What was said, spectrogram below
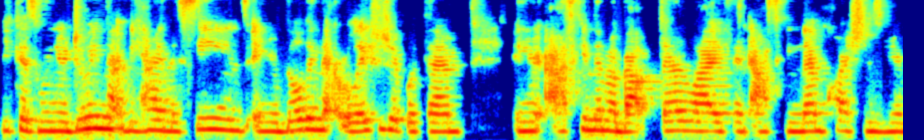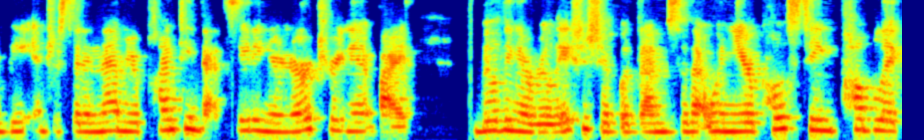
Because when you're doing that behind the scenes and you're building that relationship with them and you're asking them about their life and asking them questions and you're being interested in them, you're planting that seed and you're nurturing it by building a relationship with them so that when you're posting public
